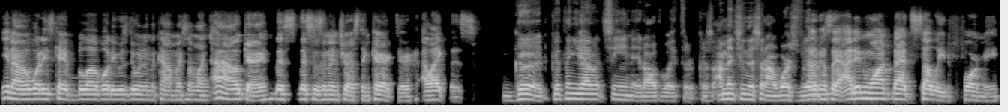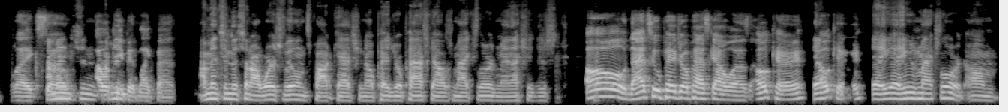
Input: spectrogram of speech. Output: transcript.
you know what he's capable of, what he was doing in the comics. I'm like, ah, okay, this this is an interesting character. I like this. Good. Good thing you haven't seen it all the way through because I mentioned this in our worst video. I was gonna say I didn't want that sullied for me. Like so I, mentioned, I will I keep it like that. I mentioned this in our worst villains podcast. You know, Pedro Pascal's Max Lord, man. That should just Oh, that's who Pedro Pascal was. Okay. Yep. Okay. Yeah, yeah, he was Max Lord. Um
